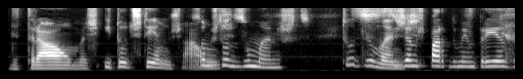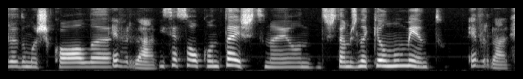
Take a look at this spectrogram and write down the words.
de traumas, e todos temos. Há Somos uns- todos humanos. todos humanos. Sejamos parte de uma empresa, de uma escola. É verdade. Isso é só o contexto, não é? Onde estamos naquele momento. É verdade.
